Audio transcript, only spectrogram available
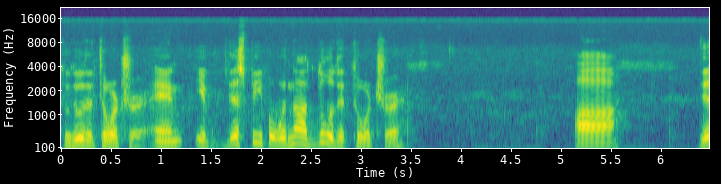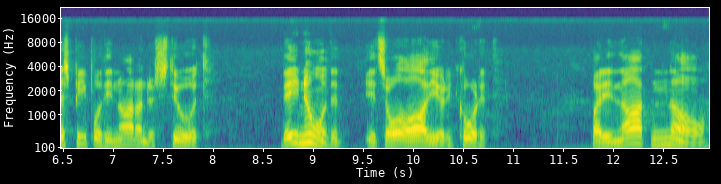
to do the torture. And if these people would not do the torture uh, these people did not understood they knew that it's all audio recorded but did not know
